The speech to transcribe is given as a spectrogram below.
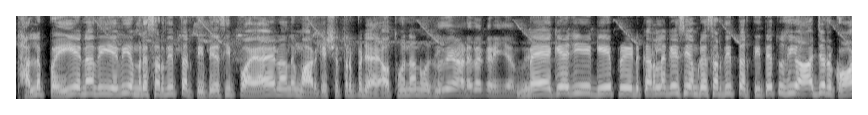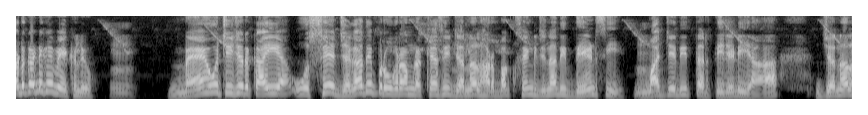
ਠੱਲ ਪਈ ਇਹਨਾਂ ਦੀ ਇਹ ਵੀ ਅੰਮ੍ਰਿਤਸਰ ਦੀ ਧਰਤੀ ਤੇ ਅਸੀਂ ਪਾਇਆ ਇਹਨਾਂ ਦੇ ਮਾਰ ਕੇ ਛਿੱਤਰ ਭਜਾਇਆ ਉੱਥੋਂ ਇਹਨਾਂ ਨੂੰ ਅਸੀਂ। ਲੁਧਿਆਣੇ ਤਾਂ ਕਰੀ ਜਾਂਦੇ। ਮੈਂ ਕਿਹਾ ਜੀ ਇਹ ਗੇ ਪਰੇਡ ਕਰਨ ਲੱਗੇ ਸੀ ਅੰਮ੍ਰਿਤਸਰ ਦੀ ਧਰਤੀ ਤੇ। ਤੁਸੀਂ ਅੱਜ ਰਿਕਾਰਡ ਕੱਢ ਕੇ ਵੇਖ ਲਿਓ। ਹੂੰ। ਮੈਂ ਉਹ ਚੀਜ਼ ਰਕਾਈ ਆ ਉਸੇ ਜਗ੍ਹਾ ਤੇ ਪ੍ਰੋਗਰਾਮ ਰੱਖਿਆ ਸੀ ਜਨਰਲ ਹਰਬਖਸ਼ ਸਿੰਘ ਜਿਨ੍ਹਾਂ ਦੀ ਦੇਣ ਸੀ ਮਾਝੇ ਦੀ ਧਰਤੀ ਜਿਹੜੀ ਆ ਜਨਰਲ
